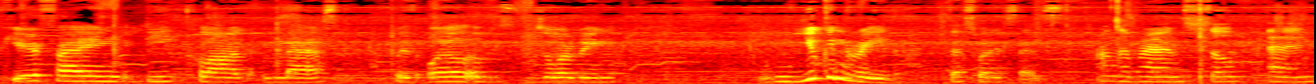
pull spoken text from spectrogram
purifying declog mask with oil absorbing. You can read. That's what it says. From the brand Soap and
